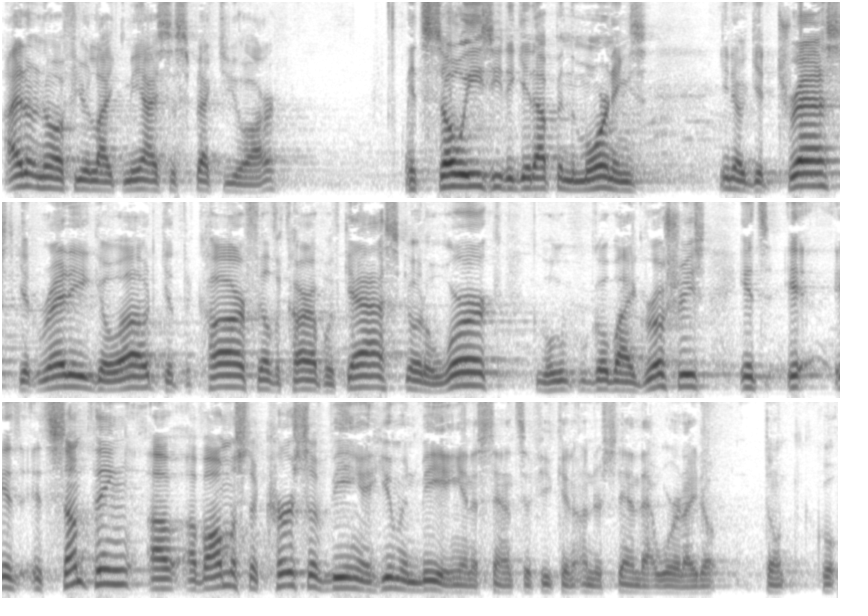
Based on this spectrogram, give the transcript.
I don't know if you're like me, I suspect you are. It's so easy to get up in the mornings, you know, get dressed, get ready, go out, get the car, fill the car up with gas, go to work, go, go buy groceries. It's, it, it, it's something of, of almost a curse of being a human being, in a sense, if you can understand that word. I don't, don't go.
